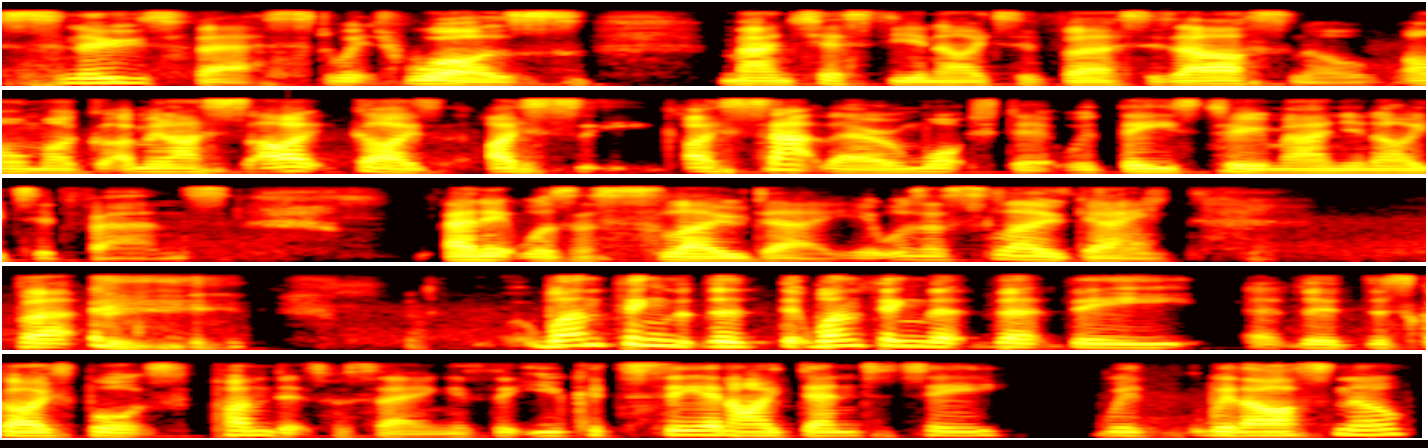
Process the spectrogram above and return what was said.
snooze fest, which was Manchester United versus Arsenal. Oh my god! I mean, I, I guys, I I sat there and watched it with these two Man United fans, and it was a slow day. It was a slow game, but. one thing that the, the one thing that, that the, uh, the the Sky Sports pundits were saying is that you could see an identity with with Arsenal.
